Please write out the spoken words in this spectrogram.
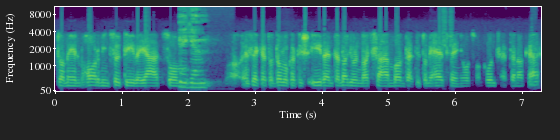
tudom én, 35 éve játszom Igen. ezeket a dalokat is évente nagyon nagy számban, tehát tudom 70-80 koncerten akár.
